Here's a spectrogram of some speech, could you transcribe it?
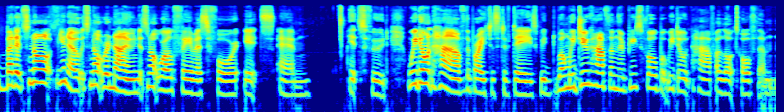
But it's not, you know, it's not renowned. It's not world famous for its um its food. We don't have the brightest of days. We when we do have them, they're beautiful, but we don't have a lot of them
